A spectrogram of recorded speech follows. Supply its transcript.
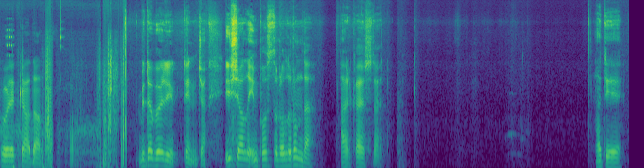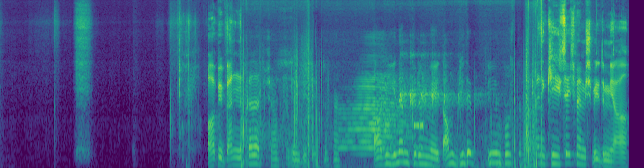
Tuvalet kağıdı aldım. Bir de böyle deneyeceğim. İnşallah impostor olurum da. Arkadaşlar. Hadi. Abi ben ne kadar şanssızım diyecektim. Ha. Abi yine mi Grimwade? Ama bir de bir imposter var. Ben ikiyi seçmemiş miydim ya?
